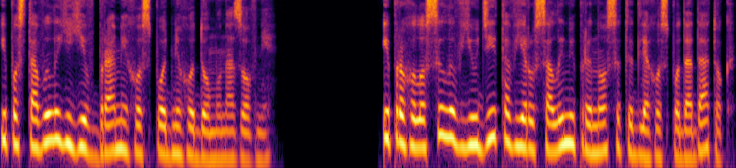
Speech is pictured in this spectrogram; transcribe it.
і поставили її в брамі Господнього дому назовні. І проголосили в Юді та в Єрусалимі приносити для Господа даток,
